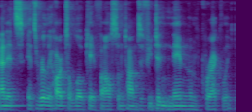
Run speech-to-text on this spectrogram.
and it's it's really hard to locate files sometimes if you didn't name them correctly.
